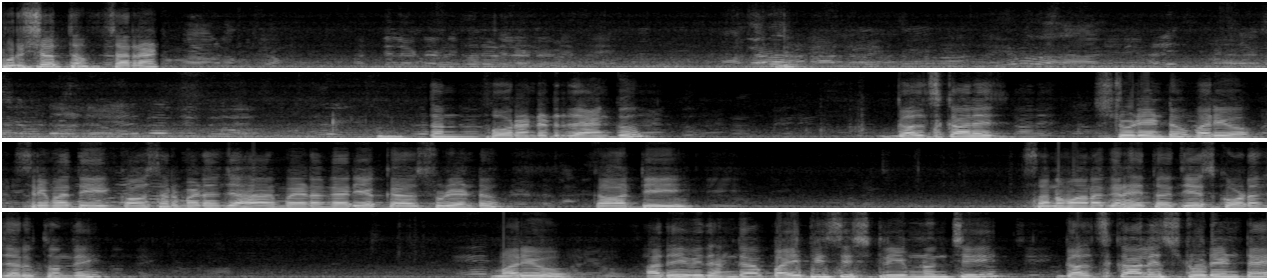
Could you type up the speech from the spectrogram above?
Purushottam sir four hundred rank. Girls college student మరియు శ్రీమతి కౌసర్ మేడం జహార్ మేడం గారి యొక్క స్టూడెంట్. కాబట్టి సన్మాన గ్రహీత చేసుకోవడం జరుగుతుంది. మరియు అదేవిధంగా బైపీసీ స్ట్రీమ్ నుంచి గర్ల్స్ కాలేజ్ స్టూడెంటే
